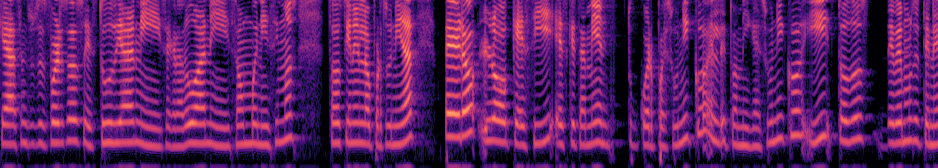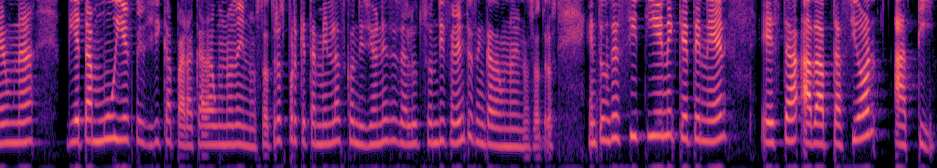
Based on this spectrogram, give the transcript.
que hacen sus esfuerzos, estudian y se gradúan y son buenísimos. Todos tienen la oportunidad, pero lo que sí es que también tu cuerpo es único, el de tu amiga es único y todos debemos de tener una dieta muy específica para cada uno de nosotros porque también las condiciones de salud son diferentes en cada uno de nosotros. Entonces sí tiene que tener esta adaptación a ti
